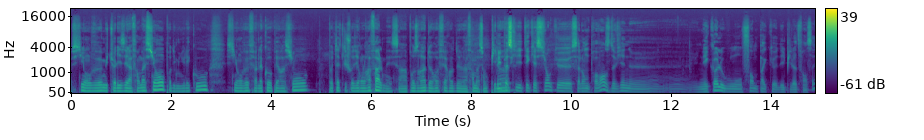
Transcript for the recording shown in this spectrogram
si on veut mutualiser la formation pour diminuer les coûts, si on veut faire de la coopération, peut-être qu'ils choisiront le Rafale, mais ça imposera de refaire de la formation de pilote. Oui, parce qu'il était question que Salon de Provence devienne euh, une école où on forme pas que des pilotes français.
